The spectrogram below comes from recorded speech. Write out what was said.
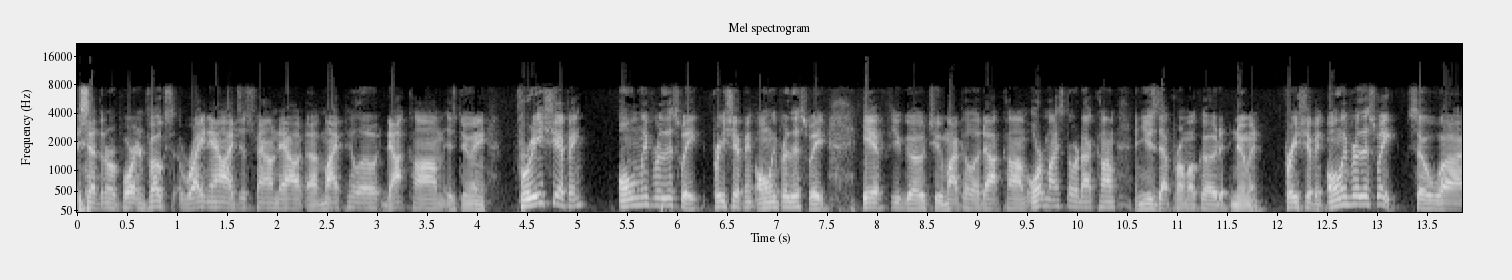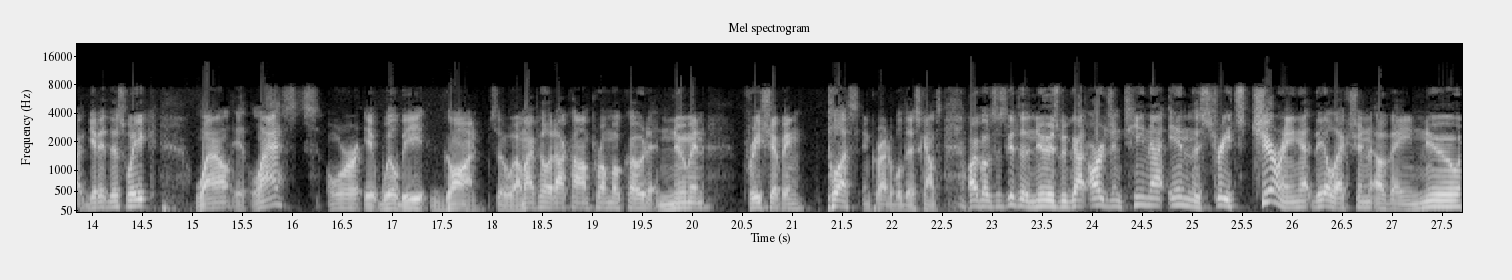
You set the report. And folks, right now I just found out uh, mypillow.com is doing free shipping only for this week. Free shipping only for this week if you go to mypillow.com or mystore.com and use that promo code Newman. Free shipping only for this week. So uh, get it this week while it lasts, or it will be gone. So uh, mypillow.com promo code Newman. Free shipping plus incredible discounts. All right, folks, let's get to the news. We've got Argentina in the streets cheering at the election of a new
